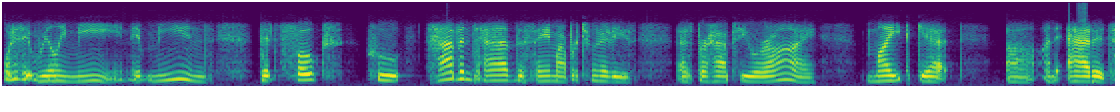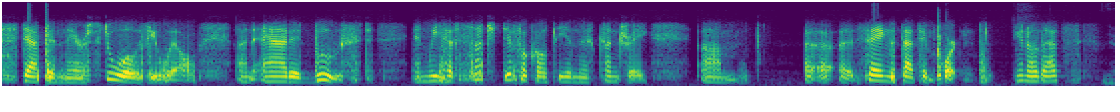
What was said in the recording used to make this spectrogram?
what does it really mean? It means that folks who haven't had the same opportunities as perhaps you or i might get uh, an added step in their stool if you will an added boost. And we have such difficulty in this country um, uh, uh, saying that that's important. You know, that's yeah.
